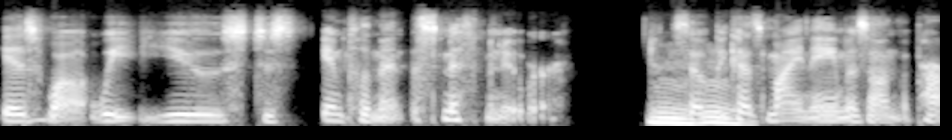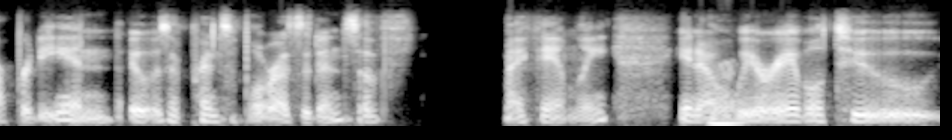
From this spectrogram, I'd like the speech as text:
is what we use to implement the Smith maneuver. So Mhm. because my name is on the property and it was a principal residence of my family, you know, Right. we were able to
